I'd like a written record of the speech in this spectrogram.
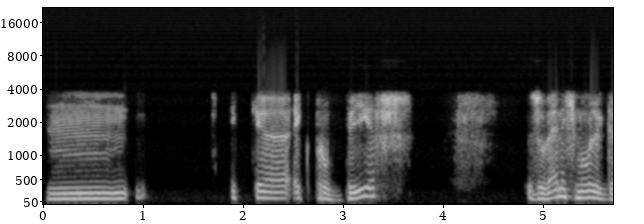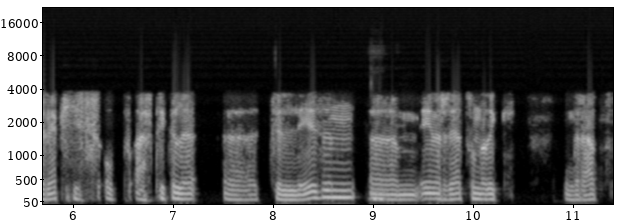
Mm, ik, uh, ik probeer zo weinig mogelijk de reacties op artikelen uh, te lezen. Um, enerzijds omdat ik inderdaad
